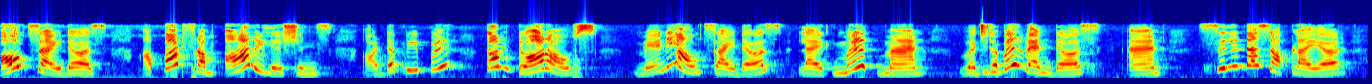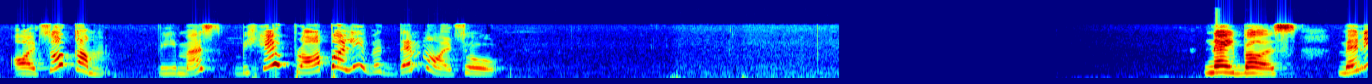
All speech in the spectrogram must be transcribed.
Outsiders. Apart from our relations, other people come to our house. Many outsiders like milkman, vegetable vendors and cylinder supplier also come. We must behave properly with them also. Neighbors. Many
